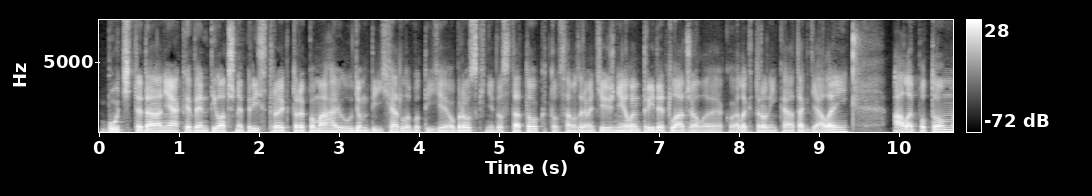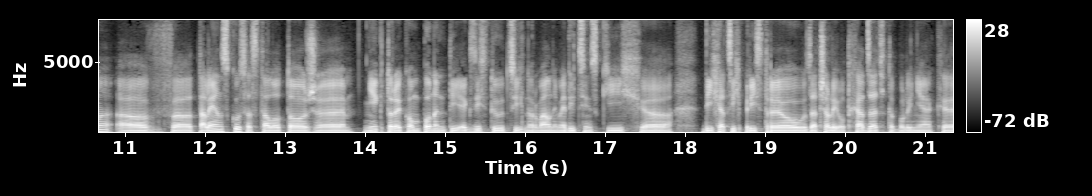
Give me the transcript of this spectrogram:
buď teda nejaké ventilačné prístroje, ktoré pomáhajú ľuďom dýchať, lebo tých je obrovský nedostatok. To samozrejme tiež nie je len 3D tlač, ale ako elektronika a tak ďalej. Ale potom eh, v Taliansku sa stalo to, že niektoré komponenty existujúcich normálne medicínskych eh, dýchacích prístrojov začali odchádzať. To boli nejaké,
